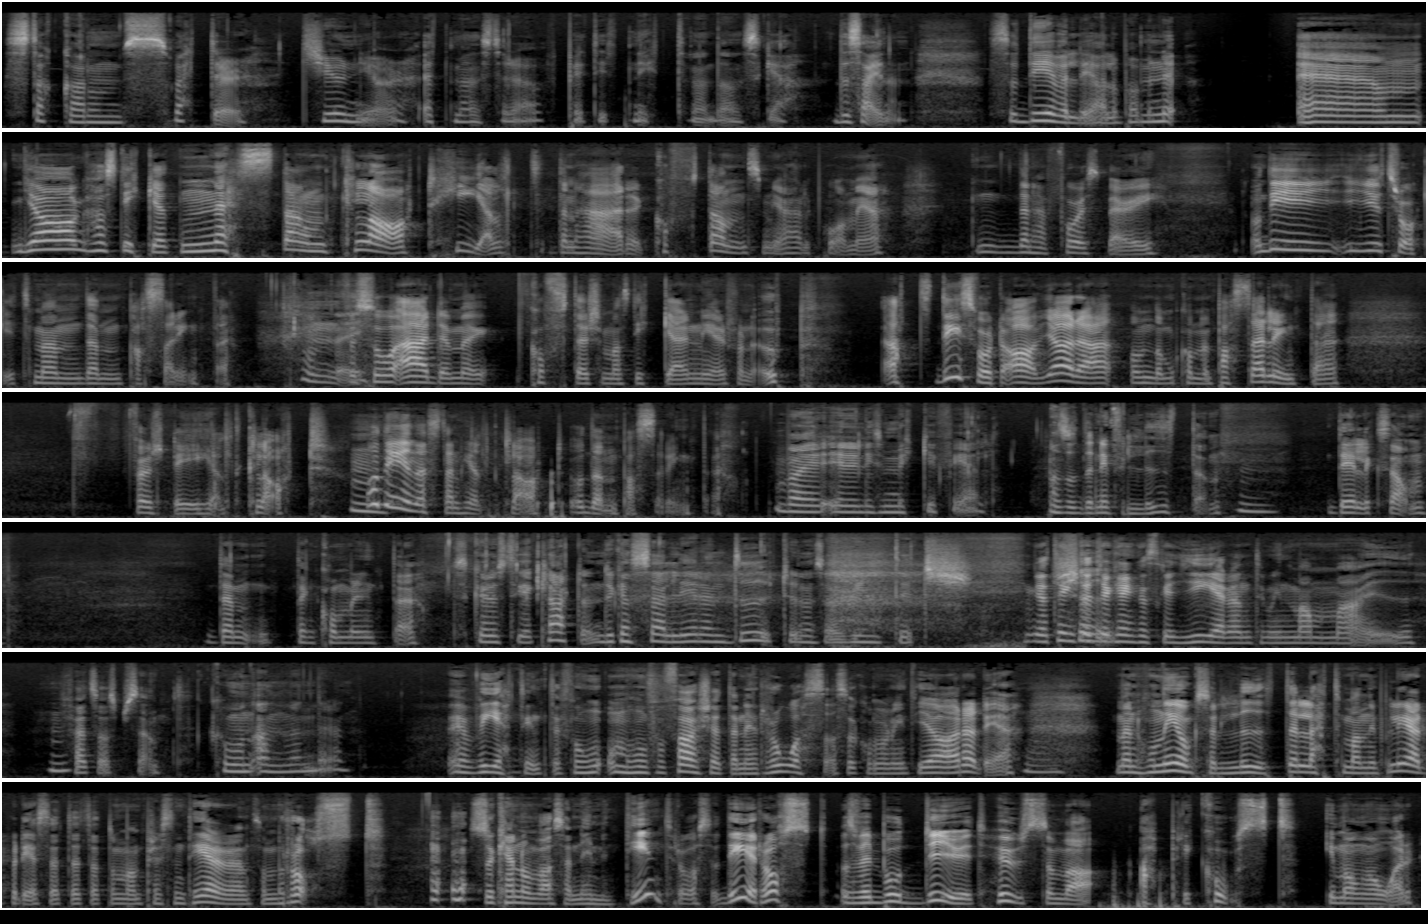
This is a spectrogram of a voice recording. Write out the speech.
Stockholm Sweater Junior, ett mönster av Petit Nytt, den danska designen. Så det är väl det jag håller på med nu. Um, jag har stickat nästan klart helt den här koftan som jag höll på med. Den här Forestberry. Och det är ju tråkigt, men den passar inte. Oh, För så är det med koftor som man stickar nerifrån och upp. Att det är svårt att avgöra om de kommer passa eller inte först det är helt klart. Mm. Och det är nästan helt klart och den passar inte. Vad är, är det liksom mycket fel? Alltså den är för liten. Det är liksom... Den, den kommer inte... Ska du sticka klart den? Du kan sälja den dyrt till en sån här vintage. Jag tänkte att Tjej. jag kanske ska ge den till min mamma i Mm. födelsedagspresent. Kommer hon använda den? Jag vet inte, för hon, om hon får för sig att den är rosa så kommer hon inte göra det. Mm. Men hon är också lite lätt manipulerad på det sättet att om man presenterar den som rost så kan hon vara så här, nej men det är inte rosa, det är rost. Alltså vi bodde ju i ett hus som var aprikost i många år.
